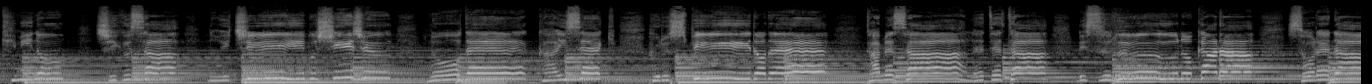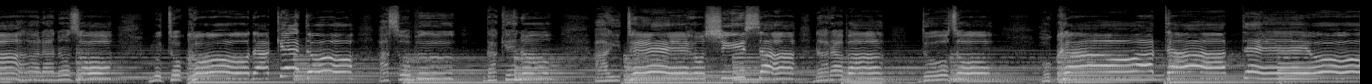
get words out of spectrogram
君の仕草の一部始終ので解析。フルスピードで試されてたりするのかな？それなら望むとこだけど遊ぶだけの相手欲しさならばどうぞ他を当たってよ。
